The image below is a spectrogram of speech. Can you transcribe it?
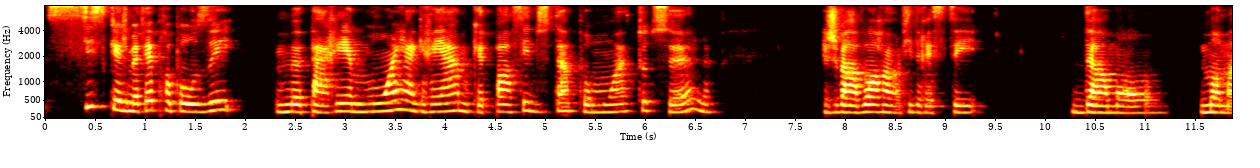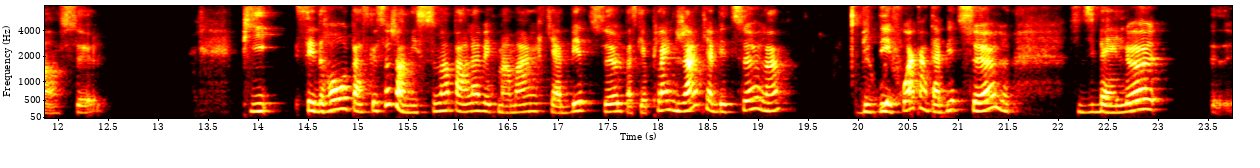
si ce que je me fais proposer me paraît moins agréable que de passer du temps pour moi toute seule, je vais avoir envie de rester dans mon moment seul. Puis c'est drôle parce que ça, j'en ai souvent parlé avec ma mère qui habite seule, parce qu'il y a plein de gens qui habitent seuls, hein? Puis des fois, quand tu habites seule, tu dis, ben là, euh,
